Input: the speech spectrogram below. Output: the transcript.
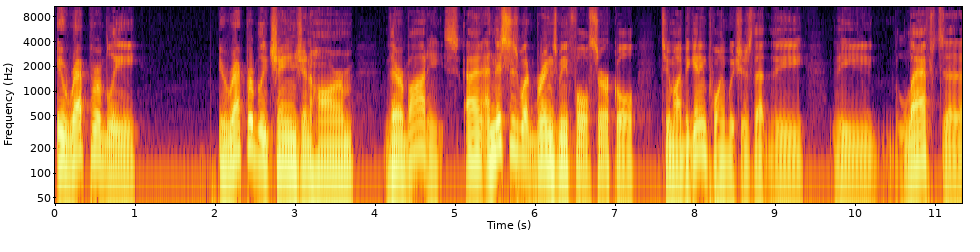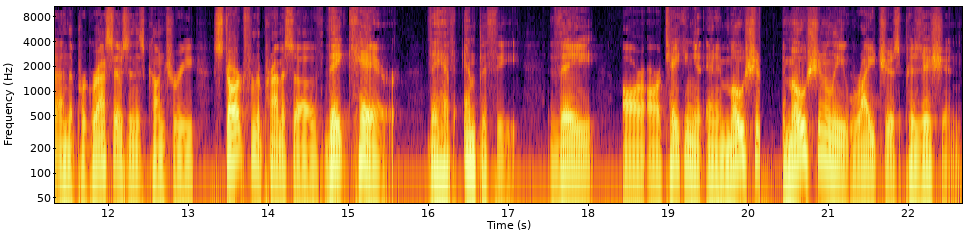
irreparably irreparably change and harm their bodies. And, and this is what brings me full circle to my beginning point, which is that the the left uh, and the progressives in this country start from the premise of they care, they have empathy, they are are taking an emotion emotionally righteous position,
